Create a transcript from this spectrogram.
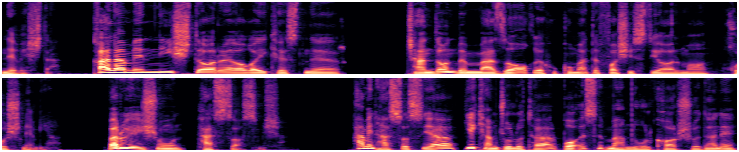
نوشتن. قلم نیشدار آقای کستنر چندان به مذاق حکومت فاشیستی آلمان خوش نمیاد و روی ایشون حساس میشن. همین حساسیت یکم جلوتر باعث ممنوع کار شدن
